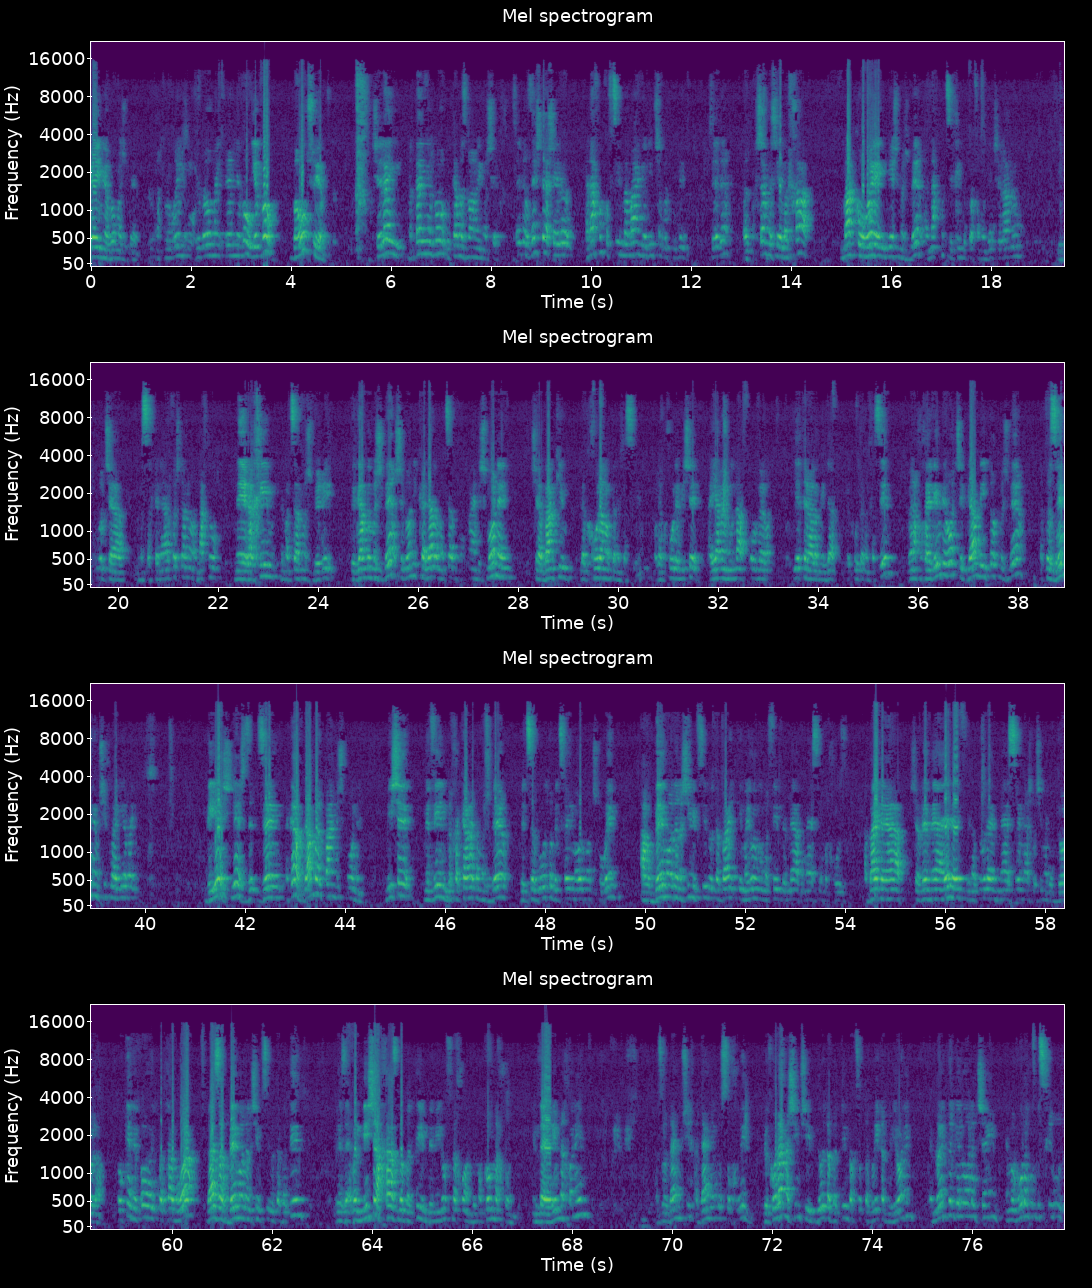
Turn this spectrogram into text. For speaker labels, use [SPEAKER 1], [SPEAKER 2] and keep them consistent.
[SPEAKER 1] אם יבוא משבר. אנחנו אומרים, זה לא מה יקרה אם יבוא, הוא יבוא, ברור שהוא יבוא. השאלה היא, מתי הוא יבוא וכמה זמן הוא יימשך. בסדר? זה שתי השאלות. אנחנו קופצים במים, יודעים שם רקובים. בסדר? אז עכשיו לשאלתך, מה קורה אם יש משבר? אנחנו צריכים בתוך המודל שלנו, לקרות שהשחקני אלפא שלנו, אנחנו נערכים למצב משברי, וגם במשבר שלא ניקלע למצב ב-2008 שהבנקים לקחו לנו את הנכסים, או לקחו למי שהיה ממונף אובר יתר על המידה, לקחו את הנכסים, ואנחנו חייבים לראות שגם בעיתות משבר התזרים ימשיך להגיע בעיתות. ויש, יש, זה, זה אגב, גם ב-2008, מי שמבין וחקר את המשבר וצבעו אותו בצבעים מאוד מאוד שחורים, הרבה מאוד אנשים הפסידו את הבית כי הם היו ממונפים ב-100 ו-120 אחוז הבית היה שווה 100 אלף ונתנו להם 120-130 אלף דולר. אוקיי, ופה התפתחה בועה, ואז הרבה מאוד אנשים הפסידו את הבתים, וזה, אבל מי שאחז בבתים במינוף נכון, במקום נכון, עם דיירים נכונים, אז הוא עדיין המשיך, עדיין היו לו שוכרים, וכל האנשים שאיבדו את הבתים בארצות הברית, המיליונים, הם לא התגלגלו על הדשאים, הם עברו לגור בשכירות.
